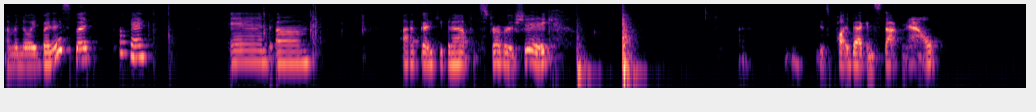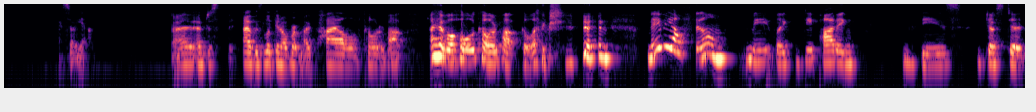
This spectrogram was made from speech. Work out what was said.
I'm annoyed by this, but okay. And um, I've got to keep an eye out for the strawberry shake. It's probably back in stock now. So yeah. So I, am just, I was looking over at my pile of ColourPop. I have a whole ColourPop collection. Maybe I'll film me like depotting these just to,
